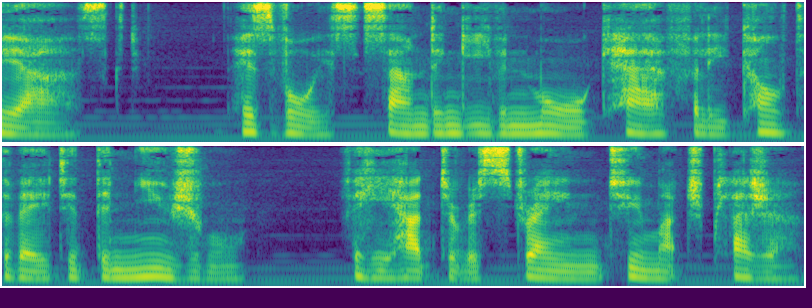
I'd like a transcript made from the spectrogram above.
He asked, his voice sounding even more carefully cultivated than usual, for he had to restrain too much pleasure,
